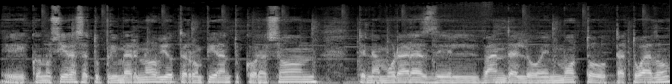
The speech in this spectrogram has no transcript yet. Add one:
eh, conocieras a tu primer novio, te rompieran tu corazón, te enamoraras del vándalo en moto tatuado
